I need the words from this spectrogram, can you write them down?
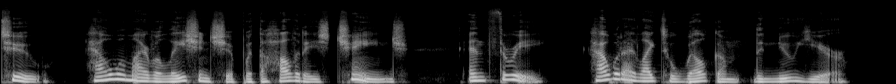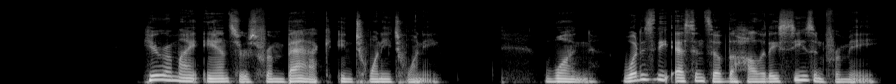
Two, how will my relationship with the holidays change? And three, how would I like to welcome the new year? Here are my answers from back in 2020. 1. What is the essence of the holiday season for me?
